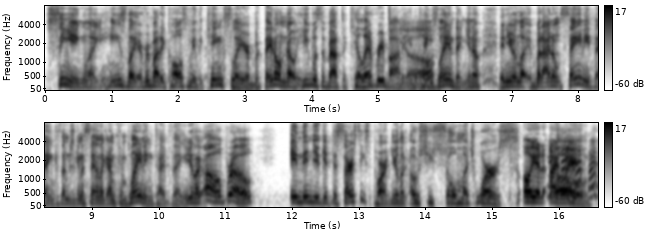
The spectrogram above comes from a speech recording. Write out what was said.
seeing like he's like everybody calls me the kingslayer but they don't know he was about to kill everybody in king's landing you know? And you're like but i don't say anything because i'm just going to sound like i'm complaining type thing and you're like oh bro and then you get to Cersei's part, and you're like, "Oh, she's so much worse." Oh yeah, I, I, Oh,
